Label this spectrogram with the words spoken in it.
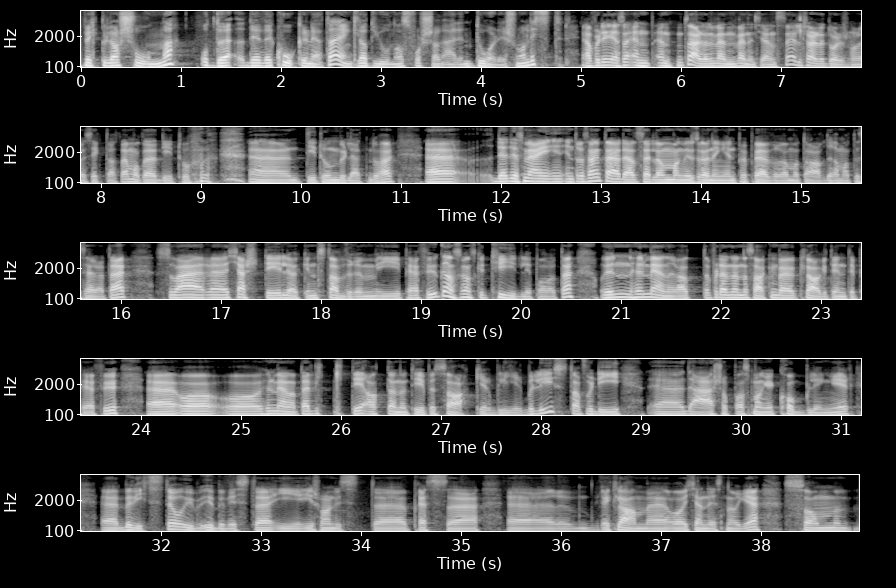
spekulasjonene. Og det, det det koker ned til, er egentlig at Jonas Forsang er en dårlig journalist. Ja, fordi altså, Enten så er det en vennetjeneste, eller så er det dårlig journalistikk. Da. Det er måte de to, eh, de to mulighetene du har. Eh, Det, det som er interessant, er at selv om Magnus Rønningen prøver å måtte avdramatisere dette, her, så er eh, Kjersti Løken Stavrum i PFU ganske, ganske tydelig på dette. Og hun, hun mener at, for den, Denne saken ble jo klaget inn til PFU, og, og hun mener at det er viktig at denne type saker blir belyst, da, fordi det er såpass mange koblinger, eh, bevisste og ubevisste, i, i journalist, eh, presse, eh, reklame og Kjendis-Norge, som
